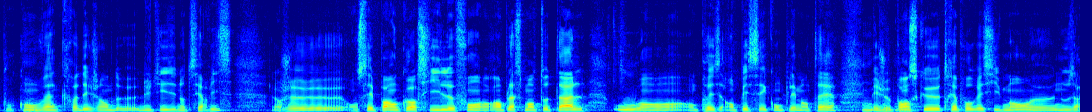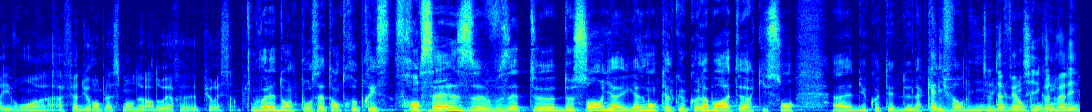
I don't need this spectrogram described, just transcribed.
pour mm. convaincre des gens d'utiliser notre service. Alors je, on ne sait pas encore s'ils le font en remplacement total ou en, en, PC complémentaire, mm. mais je pense que très progressivement, euh, nous arriverons à, faire du remplacement de hardware euh, pur et simple. Voilà donc pour cette entreprise française, vous êtes 200, il y a également quelques collaborateurs qui sont du côté de la Californie. Tout à fait, en Silicon Valley.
